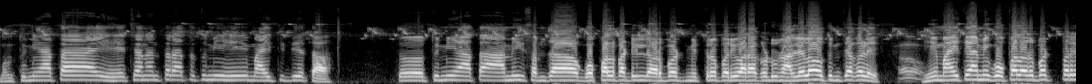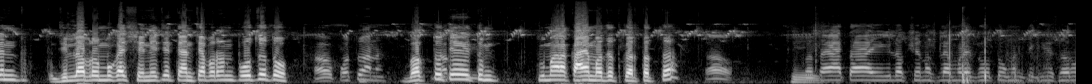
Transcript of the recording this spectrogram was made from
मग तुम्ही आता ह्याच्यानंतर आता तुम्ही हे माहिती देता. तर तुम्ही आता आम्ही समजा गोपाल पाटील अरबट मित्र परिवाराकडून आलेलो आहोत तुमच्याकडे. हो. ही माहिती आम्ही गोपाल अरबट पर्यंत जिल्हा प्रमुख आहेत सेनेचे त्यांच्यापर्यंत पोहोचवतो. हो पोचवा ना. बघतो ते नक्की. तुम तुम्हाला काय मदत करतात तर. हो. कसं आहे आता हे इलेक्शन असल्यामुळे जो तो म्हणते की सर्व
